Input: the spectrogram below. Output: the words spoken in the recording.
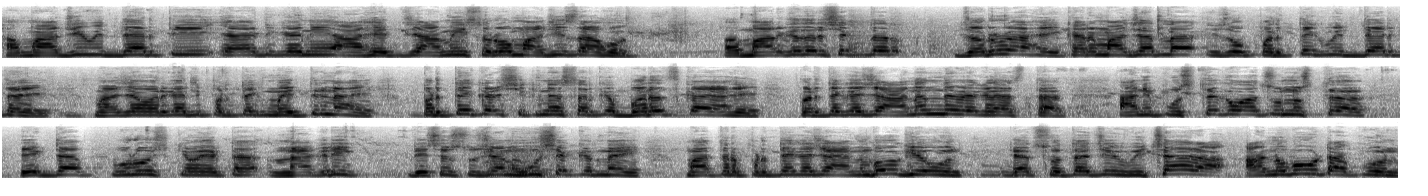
हा माजी विद्यार्थी या ठिकाणी आहेत जे आम्ही सर्व माझीच आहोत. मार्गदर्शक तर जरूर आहे कारण माझ्यातला जो प्रत्येक विद्यार्थी आहे माझ्या वर्गातली प्रत्येक मैत्रीण आहे प्रत्येकाकडे शिकण्यासारखं बरंच काय आहे प्रत्येकाचे आनंद वेगळे असतात. आणि पुस्तकं वाचून नुसतं एकदा पुरुष किंवा एकदा नागरिक देश सुजान होऊ शकत नाही मात्र प्रत्येकाचे अनुभव घेऊन त्यात स्वतःचे विचार अनुभव टाकून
